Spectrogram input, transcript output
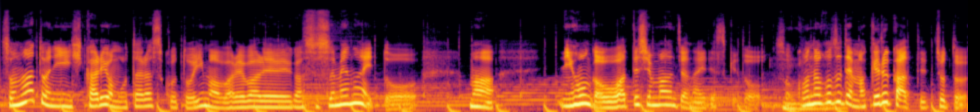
その後に光をもたらすことを今我々が進めないとまあ日本が終わってしまうんじゃないですけど、うん、こんなことで負けるかってちょっと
